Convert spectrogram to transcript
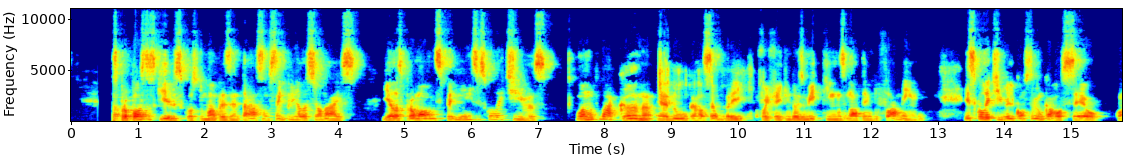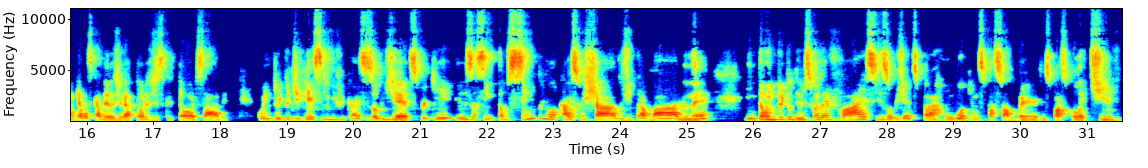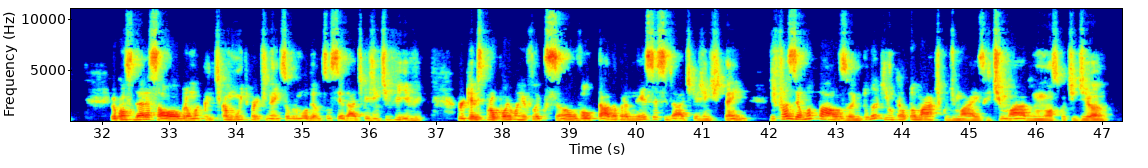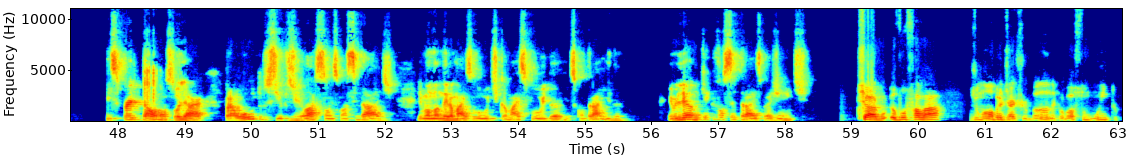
As propostas que eles costumam apresentar são sempre relacionais e elas promovem experiências coletivas. Uma muito bacana é do Carrossel Break, que foi feito em 2015 no aterro do Flamengo. Esse coletivo ele construiu um carrossel com aquelas cadeiras giratórias de escritório, sabe? com o intuito de ressignificar esses objetos, porque eles assim estão sempre em locais fechados de trabalho, né? Então o intuito deles foi levar esses objetos para a rua, que é um espaço aberto, um espaço coletivo. Eu considero essa obra uma crítica muito pertinente sobre o modelo de sociedade que a gente vive, porque eles propõem uma reflexão voltada para a necessidade que a gente tem de fazer uma pausa em tudo aquilo que é automático demais, ritmado no nosso cotidiano despertar o nosso olhar para outros tipos de relações com a cidade, de uma maneira mais lúdica, mais fluida e descontraída. Emiliano, o que, que você traz para a gente? Tiago, eu vou falar de uma obra de arte urbana que eu gosto muito.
